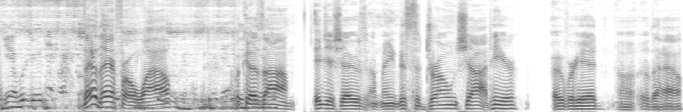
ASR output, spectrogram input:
Yeah, we're good. They're there for a while because um, it just shows. I mean, this is a drone shot here overhead uh, of the house,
